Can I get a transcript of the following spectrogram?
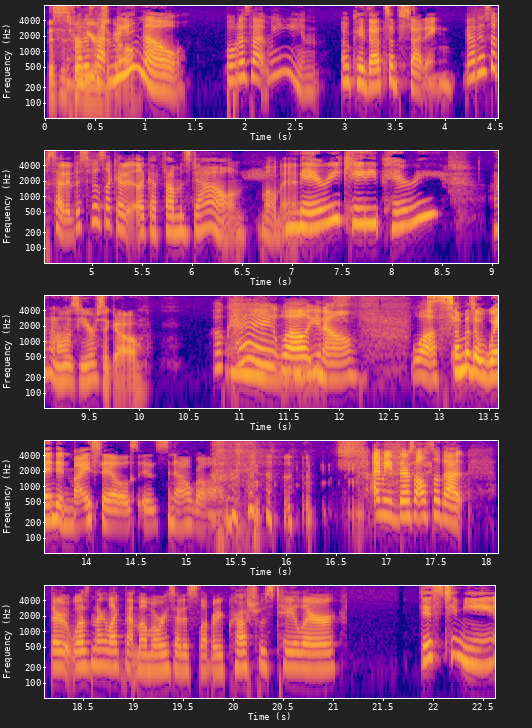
this is from what years ago. What does that mean, though? But what does that mean? Okay, that's upsetting. That is upsetting. This feels like a like a thumbs down moment. Marry Katy Perry? I don't know. It was years ago. Okay. Mm. Well, you know, woof. Some of the wind in my sails is now gone. I mean, there's also that there wasn't there like that moment where he said his celebrity crush was Taylor this to me,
